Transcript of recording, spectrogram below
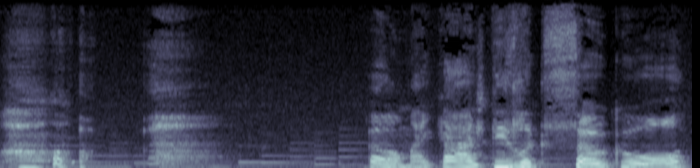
Oh my gosh, these look so cool.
